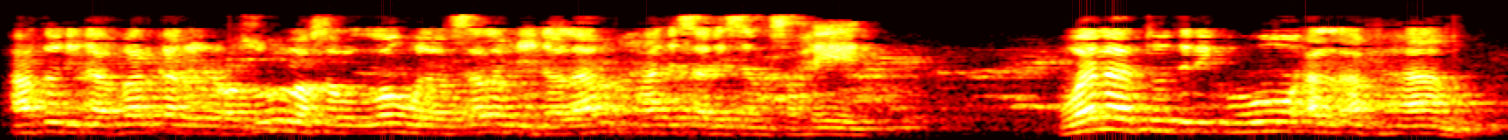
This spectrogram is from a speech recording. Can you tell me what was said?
atau dikabarkan oleh Rasulullah SAW di dalam hadis-hadis yang sahih wala tudrikuhu al-afham.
